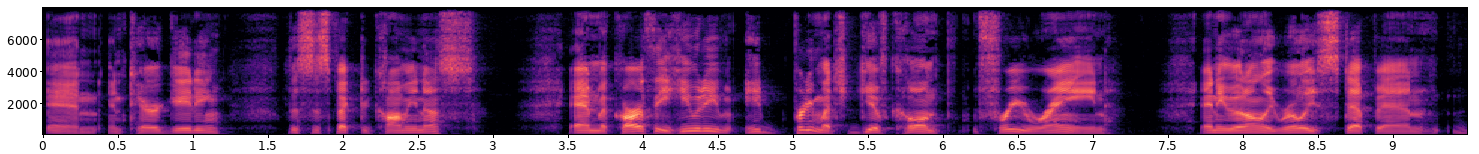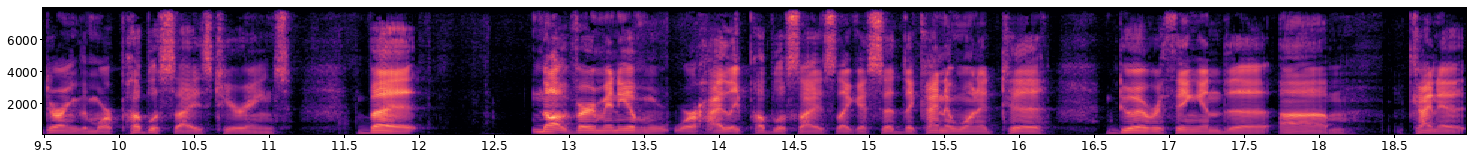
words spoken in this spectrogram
and interrogating the suspected communists. And McCarthy, he would even he'd pretty much give Cohn free rein and he would only really step in during the more publicized hearings. But not very many of them were highly publicized. Like I said, they kind of wanted to do everything in the um, kind of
